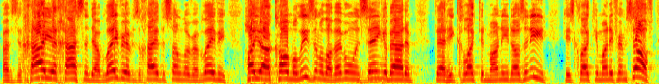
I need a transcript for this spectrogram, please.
Rav Zechariah Chasna de Levi, Rav Zechariah the son of Rav Levi, Haya Akal Malizim Alav. Everyone's mm-hmm. saying about him that he collected money he doesn't need. He's collecting money for himself.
